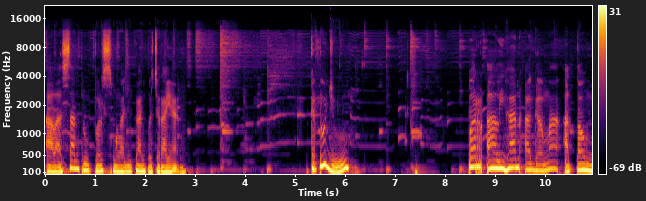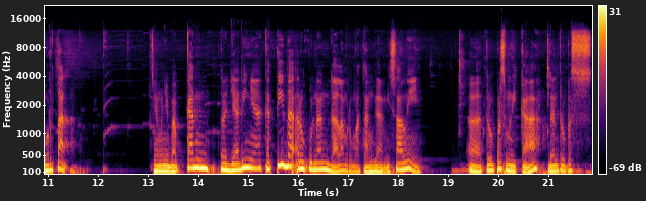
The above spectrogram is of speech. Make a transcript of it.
alasan troopers mengajukan perceraian. Ketujuh, peralihan agama atau murtad yang menyebabkan terjadinya ketidakrukunan dalam rumah tangga. Misal nih, uh, troopers menikah dan troopers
